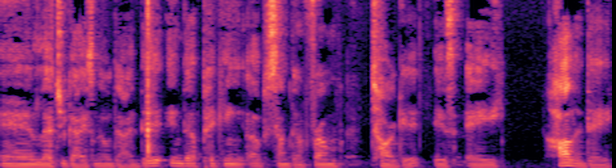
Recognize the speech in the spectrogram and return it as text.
and let you guys know that I did end up picking up something from Target. It's a holiday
